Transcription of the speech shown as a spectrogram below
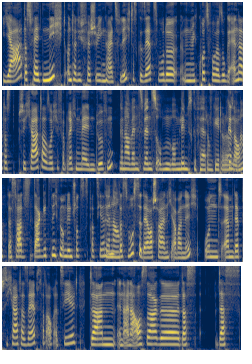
ja, das fällt nicht unter die Verschwiegenheitspflicht. Das Gesetz wurde nämlich kurz vorher so geändert, dass Psychiater solche Verbrechen melden dürfen. Genau, wenn es um, um Lebensgefährdung geht oder Genau. so, ne? Das hat, da geht's nicht mehr um den Schutz des Patienten. Genau. Das wusste der wahrscheinlich aber nicht. Und ähm, der Psychiater selbst hat auch erzählt, dann in einer Aussage, dass das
